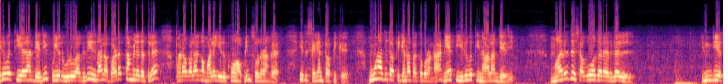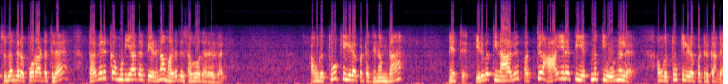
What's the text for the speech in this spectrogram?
இருபத்தி ஏழாம் தேதி புயல் உருவாகுது. இதனால வட தமிழகத்தில் பரவலாக மழை இருக்கும் அப்படின்னு சொல்றாங்க. இது செகண்ட் டாபிக் மூணாவது டாபிக் என்ன பார்க்க போறோம்னா நேற்று இருபத்தி நாலாம் தேதி மருது சகோதரர்கள் இந்திய சுதந்திர போராட்டத்தில் தவிர்க்க முடியாத பேருனா மருது சகோதரர்கள். அவங்க தூக்கிலிடப்பட்ட தினம்தான் நேற்று இருபத்தி நாலு பத்து ஆயிரத்தி எட்நூத்தி ஒன்றில் அவங்க தூக்கிலிடப்பட்டிருக்காங்க.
